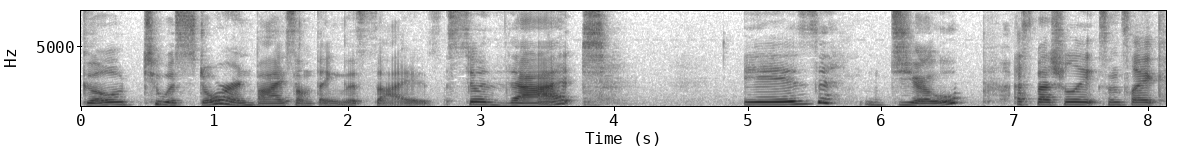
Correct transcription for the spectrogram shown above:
go to a store and buy something this size. So that is dope, especially since like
